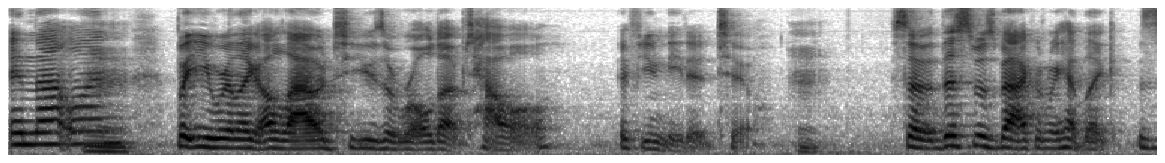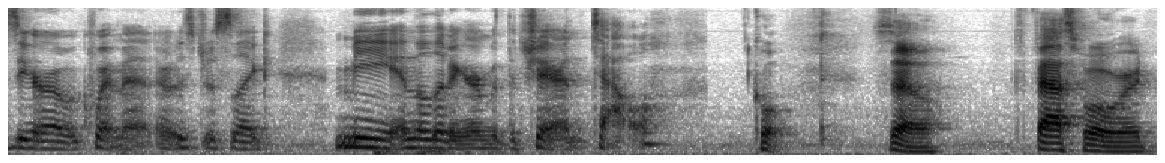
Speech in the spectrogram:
in that one, mm. but you were like allowed to use a rolled up towel if you needed to. Mm. So this was back when we had like zero equipment. It was just like me in the living room with the chair and the towel. Cool. So, fast forward,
